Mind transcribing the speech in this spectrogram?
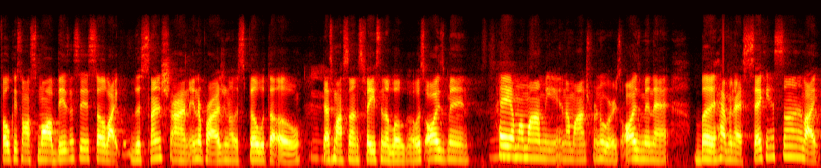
focused on small businesses. So like the SonShine Enterprise, you know, it's spelled with the O. Mm-hmm. That's my son's face in the logo. It's always been, mm-hmm. hey, I'm a mommy and I'm an entrepreneur. It's always been that. But having that second son, like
